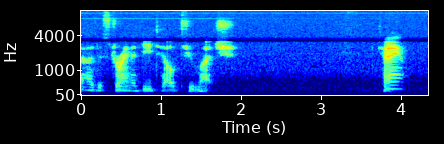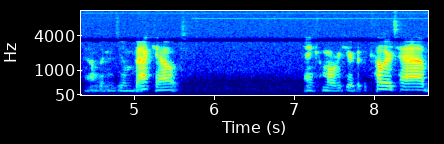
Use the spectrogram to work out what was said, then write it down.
uh, destroying the detail too much. Okay, now I'm going to zoom back out and come over here to the color tab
